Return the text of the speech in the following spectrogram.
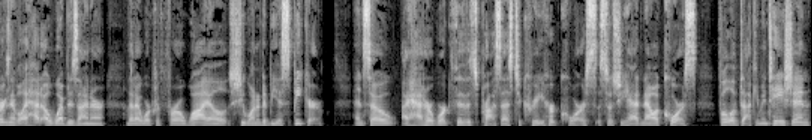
For example, I had a web designer that I worked with for a while. She wanted to be a speaker. And so I had her work through this process to create her course. So she had now a course full of documentation,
